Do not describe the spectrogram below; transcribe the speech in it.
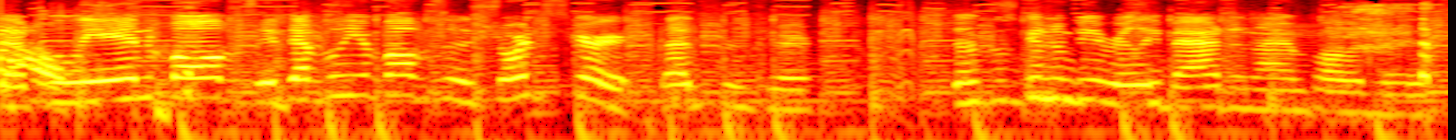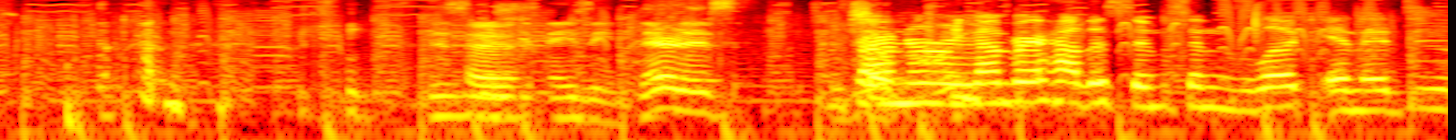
definitely involves it definitely involves a short skirt. That's for sure. This is gonna be really bad, and I apologize. This is gonna be amazing. There it is. I'm trying to remember how the Simpsons look, and it's a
